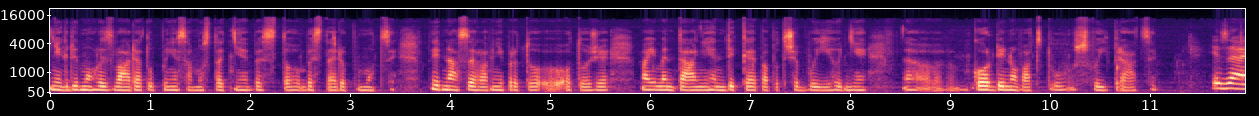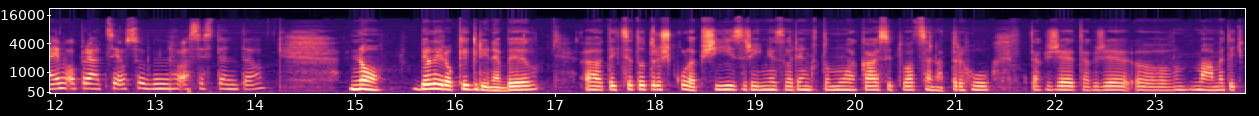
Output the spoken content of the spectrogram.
někdy mohli zvládat úplně samostatně bez, toho, bez té dopomoci. Jedná se hlavně proto o to, že mají mentální handicap a potřebují hodně uh, koordinovat tu svoji práci. Je zájem o práci osobního asistenta? No, byly roky, kdy nebyl. Teď se to trošku lepší, zřejmě vzhledem k tomu, jaká je situace na trhu, takže, takže eh, máme teď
